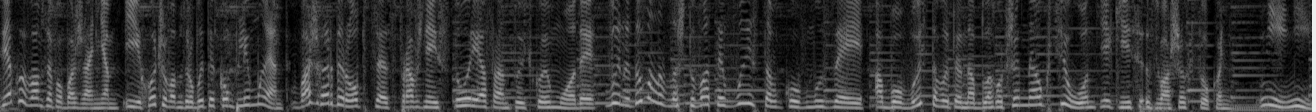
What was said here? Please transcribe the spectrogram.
Дякую вам за побажання. І хочу вам зробити комплімент. Ваш гардероб це справжня історія французької моди. Ви не думали влаштувати виставку в музеї або виставити на благочинний аукціон якісь з ваших суконь? Ні, ні,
